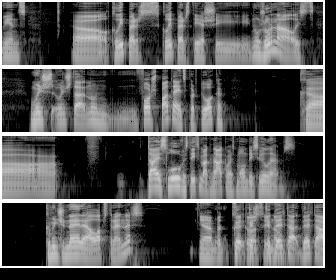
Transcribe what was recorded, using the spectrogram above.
viens uh, klipers, klipers tieši nu, žurnālists. Un viņš, viņš tā, nu, forši pateica par to, ka, ka tā ir Lūvis, visticamāk, nākamais Montijs Viljams. Ka viņš ir nereāli labs treneris. Jā, bet Ka, ka, situācija ka dēļ tā, dēļ tā,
